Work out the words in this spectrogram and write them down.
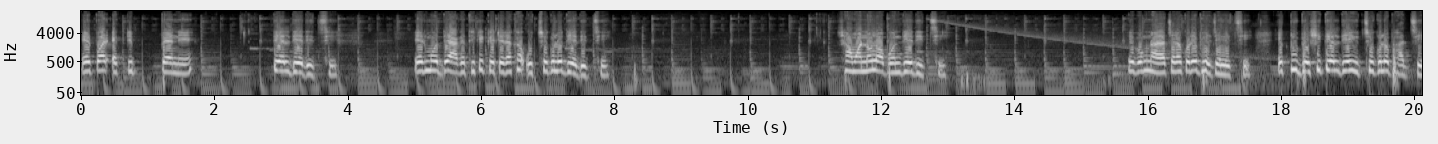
এরপর একটি প্যানে তেল দিয়ে দিচ্ছি। এর মধ্যে আগে থেকে কেটে রাখা উচ্ছেগুলো দিয়ে দিচ্ছি। সামান্য লবণ দিয়ে দিচ্ছি। এবং নাড়াচাড়া করে ভেজে নিচ্ছি। একটু বেশি তেল দিয়েই উচ্ছেগুলো ভাজছি।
